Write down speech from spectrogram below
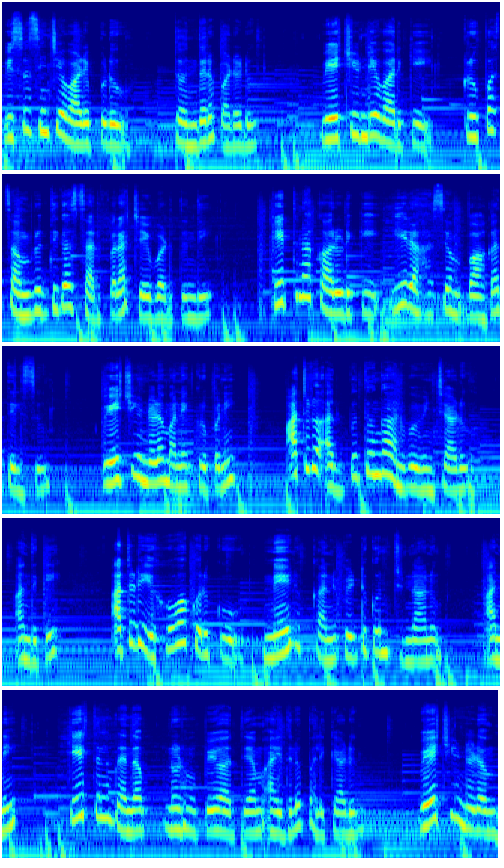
విశ్వసించేవాడెప్పుడు తొందరపడడు. వేచియుండే వారికి కృప సమృద్ధిగా సరఫరా చేయబడుతుంది. కీర్తనకారుడికి ఈ రహస్యం బాగా తెలుసు. వేచి ఉండడం అనే కృపని అతడు అద్భుతంగా అనుభవించాడు. అందుకే అతడు ఎహోవా కొరకు నేను కనిపెట్టుకొనిచున్నాను అని కీర్తన గ్రంథం నూట ముప్పై అధ్యాయం ఐదులో పలికాడు. వేచి ఉండడం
